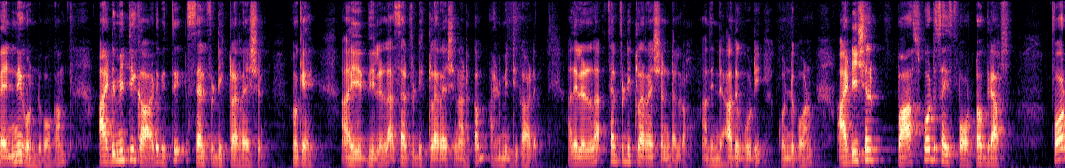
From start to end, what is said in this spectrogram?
പെന്ന് കൊണ്ടുപോകാം. Admit card with self declaration okay ഇതിലുള്ള സെൽഫ് ഡിക്ലറേഷൻ അടക്കം അഡ്മിറ്റ് കാർഡ് അതിലുള്ള സെൽഫ് ഡിക്ലറേഷൻ ഉണ്ടല്ലോ. അതിന്റെ അതുകൂടി കൊണ്ടുപോകണം. Additional passport size photograph for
